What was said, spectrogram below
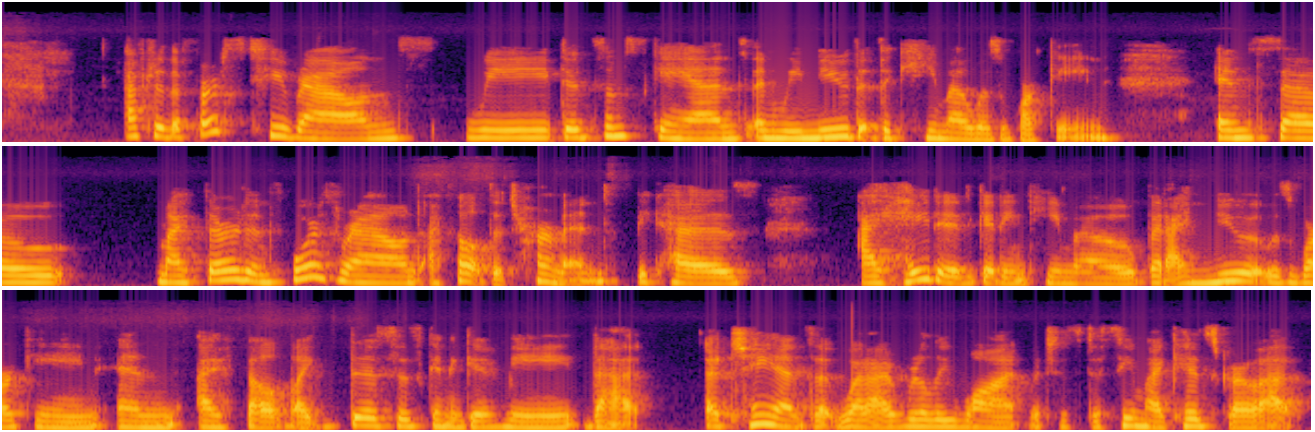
after the first two rounds, we did some scans and we knew that the chemo was working. And so my third and fourth round, I felt determined because I hated getting chemo, but I knew it was working. And I felt like this is going to give me that a chance at what I really want, which is to see my kids grow up.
